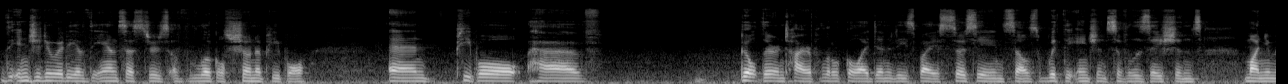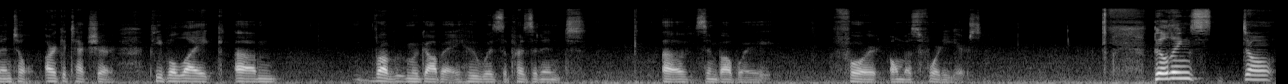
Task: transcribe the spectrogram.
the ingenuity of the ancestors of the local Shona people and people have built their entire political identities by associating themselves with the ancient civilization's monumental architecture. People like um, Robert Mugabe, who was the president of Zimbabwe for almost 40 years. Buildings don't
